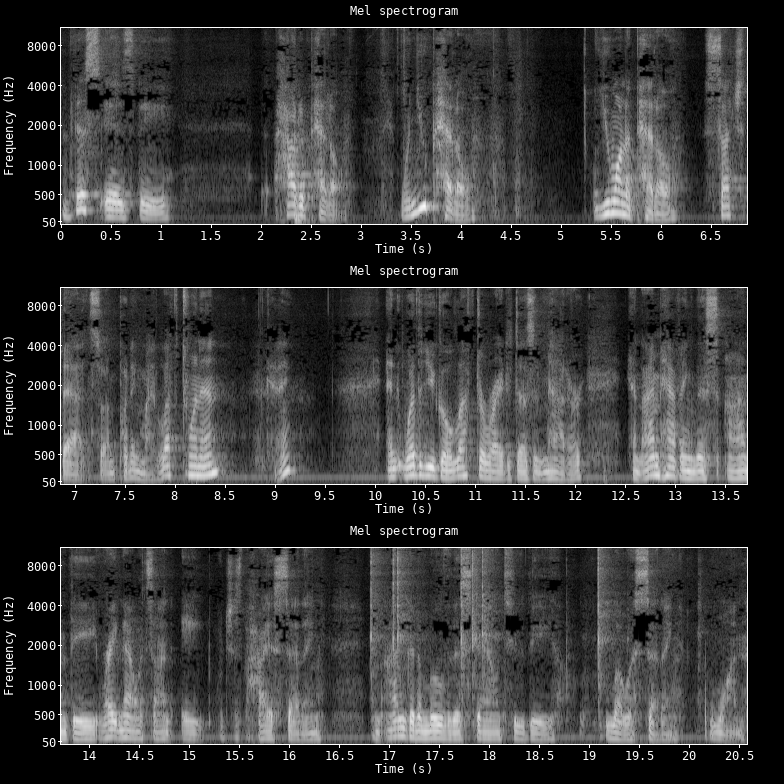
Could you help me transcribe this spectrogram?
this is the how to pedal. When you pedal, you want to pedal such that, so I'm putting my left one in, okay? And whether you go left or right, it doesn't matter. And I'm having this on the, right now it's on 8, which is the highest setting. And I'm going to move this down to the lowest setting, 1.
